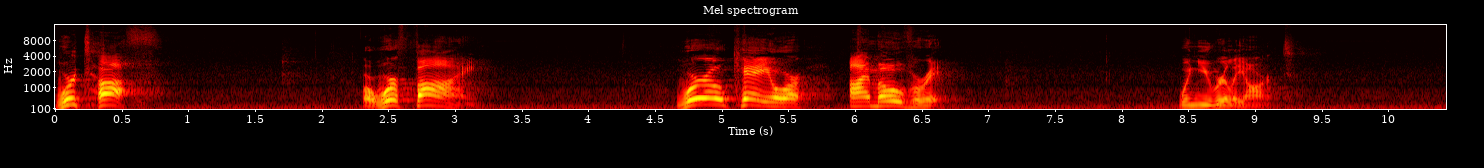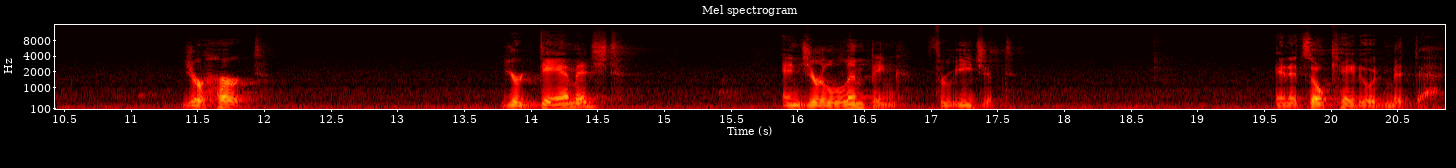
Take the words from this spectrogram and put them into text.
We're tough, or we're fine, we're okay, or I'm over it, when you really aren't. You're hurt, you're damaged, and you're limping through Egypt. And it's okay to admit that.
